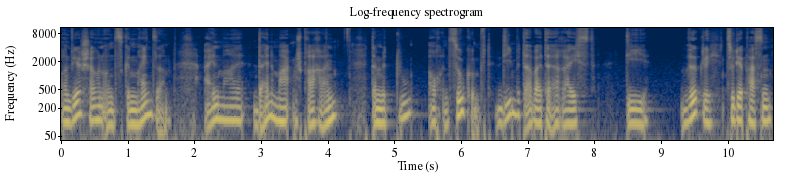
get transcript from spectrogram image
und wir schauen uns gemeinsam einmal deine Markensprache an, damit du auch in Zukunft die Mitarbeiter erreichst, die wirklich zu dir passen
